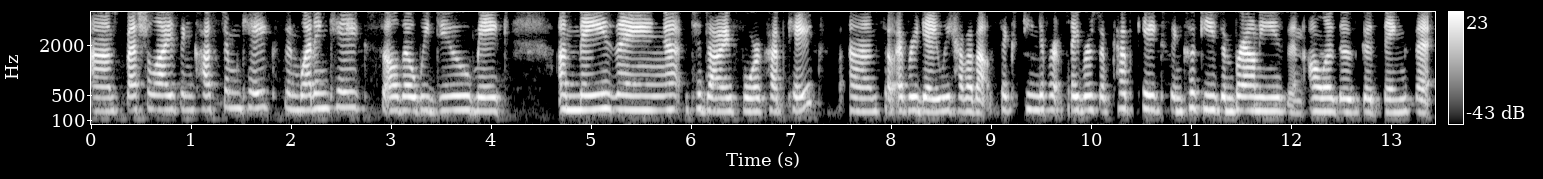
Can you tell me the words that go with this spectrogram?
um, specialize in custom cakes and wedding cakes, although we do make amazing to die for cupcakes. Um, so every day we have about 16 different flavors of cupcakes and cookies and brownies and all of those good things that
